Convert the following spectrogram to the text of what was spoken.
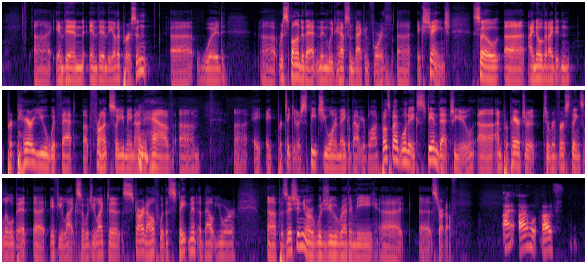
uh, and then and then the other person uh, would uh, respond to that, and then we'd have some back and forth uh, exchange. So uh, I know that I didn't prepare you with that up front, so you may not mm-hmm. have. Um, uh, a, a, particular speech you want to make about your blog post, but I want to extend that to you. Uh, I'm prepared to to reverse things a little bit uh, if you like. So, would you like to start off with a statement about your uh, position, or would you rather me uh, uh, start off? I, i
